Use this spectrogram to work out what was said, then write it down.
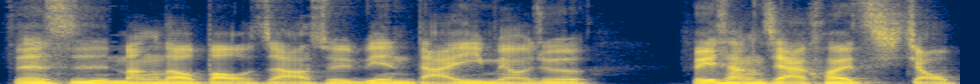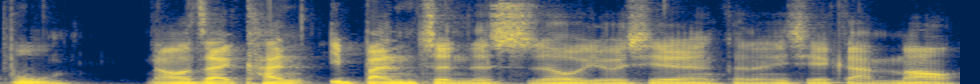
真的是忙到爆炸。所以变打疫苗就非常加快脚步。然后在看一般诊的时候，有一些人可能一些感冒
